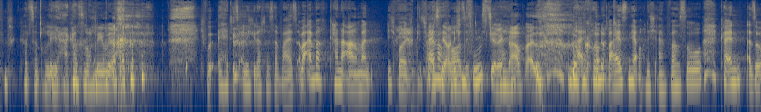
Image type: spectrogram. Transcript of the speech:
kannst du ja noch leben. Mhm. Ja, kannst du noch leben, ja. Ich hätte jetzt auch nicht gedacht, dass er weiß. Aber einfach, keine Ahnung, mein, ich wollte. Ich beißen ja auch nicht den. Fuß direkt ab. Also. Oh Hunde beißen ja auch nicht einfach so. Kein, also,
